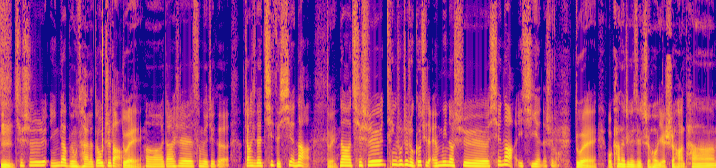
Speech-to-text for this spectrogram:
嗯，其实应该不用猜了，都知道。对，呃，当然是送给这个张杰的妻子谢娜。对，那其实听说这首歌曲的 MV 呢是谢娜一起演的，是吗？对，我看到这个的时候也是哈，她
